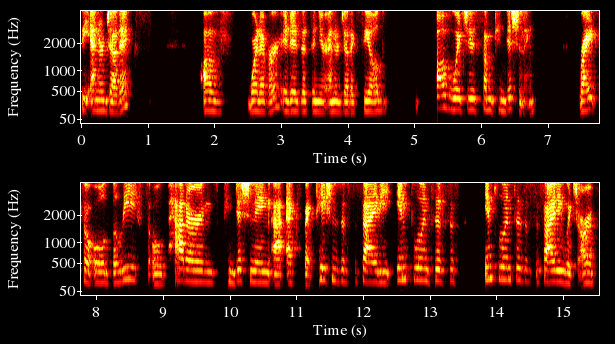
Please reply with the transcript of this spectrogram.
the energetics of whatever it is that's in your energetic field of which is some conditioning, right? So, old beliefs, old patterns, conditioning, uh, expectations of society, influences, influences of society, which are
